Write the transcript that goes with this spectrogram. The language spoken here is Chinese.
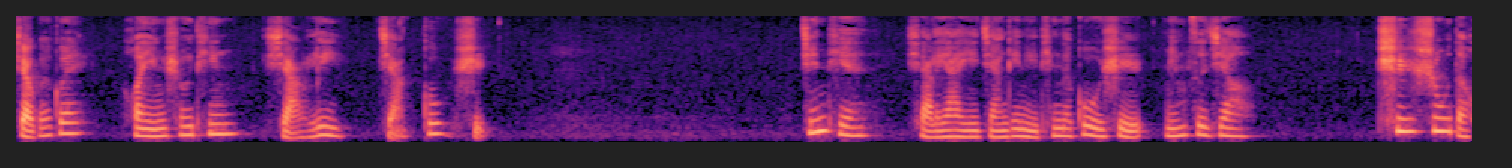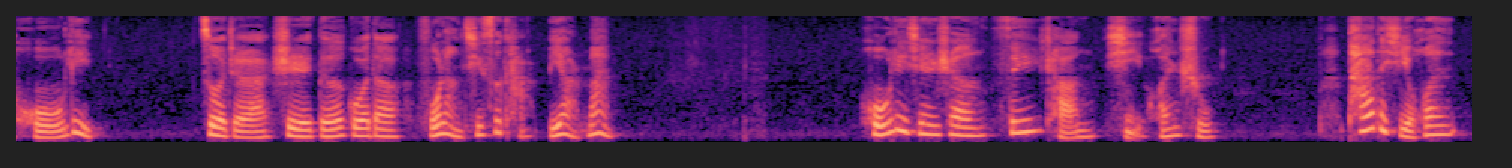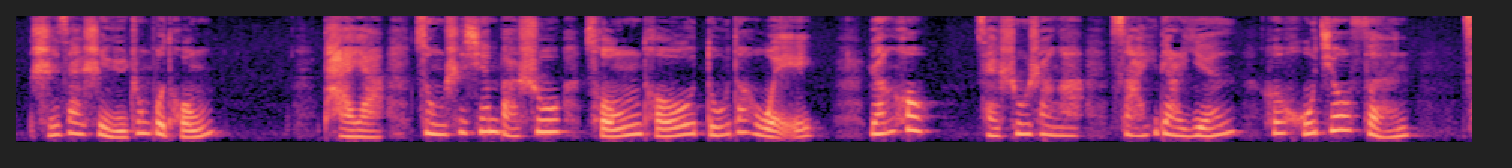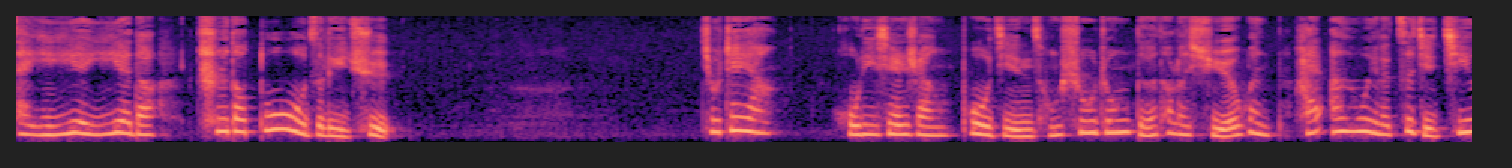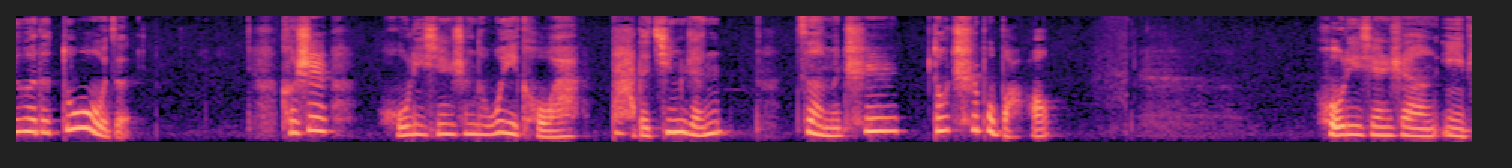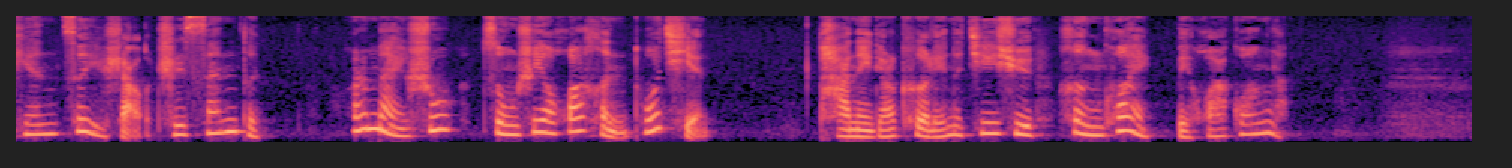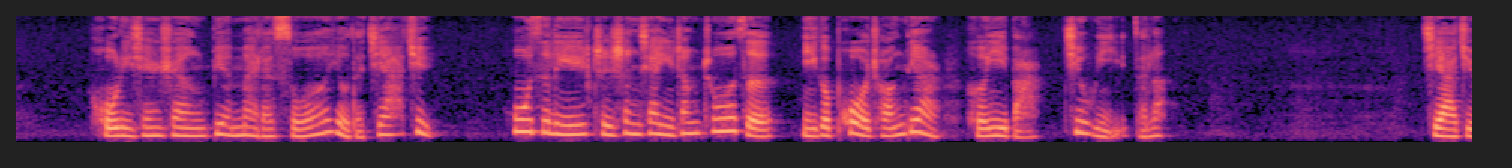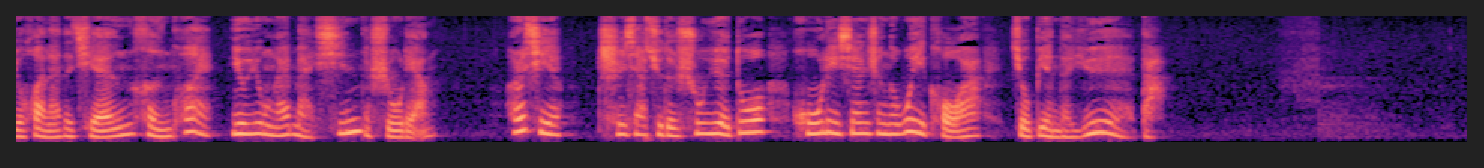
小乖乖，欢迎收听小丽讲故事。今天，小丽阿姨讲给你听的故事名字叫《吃书的狐狸》，作者是德国的弗朗齐斯卡·比尔曼。狐狸先生非常喜欢书，他的喜欢实在是与众不同。他呀，总是先把书从头读到尾，然后在书上啊撒一点盐和胡椒粉，再一页一页的吃到肚子里去。就这样，狐狸先生不仅从书中得到了学问，还安慰了自己饥饿的肚子。可是，狐狸先生的胃口啊大的惊人，怎么吃？都吃不饱。狐狸先生一天最少吃三顿，而买书总是要花很多钱。他那点可怜的积蓄很快被花光了。狐狸先生变卖了所有的家具，屋子里只剩下一张桌子、一个破床垫和一把旧椅子了。家具换来的钱很快又用来买新的书粮，而且吃下去的书越多，狐狸先生的胃口啊就变得越大。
